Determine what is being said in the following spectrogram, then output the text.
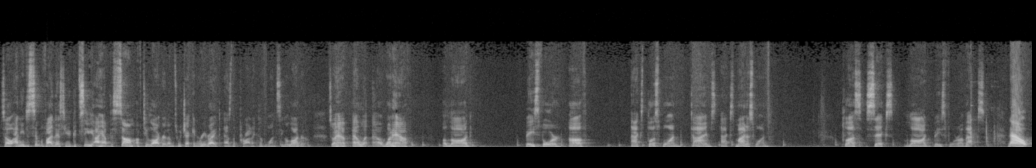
So I need to simplify this. You can see I have the sum of two logarithms, which I can rewrite as the product of one single logarithm. So I have L, uh, 1 half a log base 4 of x plus 1 times x minus 1 plus 6 log base 4 of x. Now,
